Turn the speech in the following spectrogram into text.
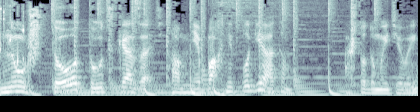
Ну что тут сказать? По мне пахнет плагиатом. А что думаете вы?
